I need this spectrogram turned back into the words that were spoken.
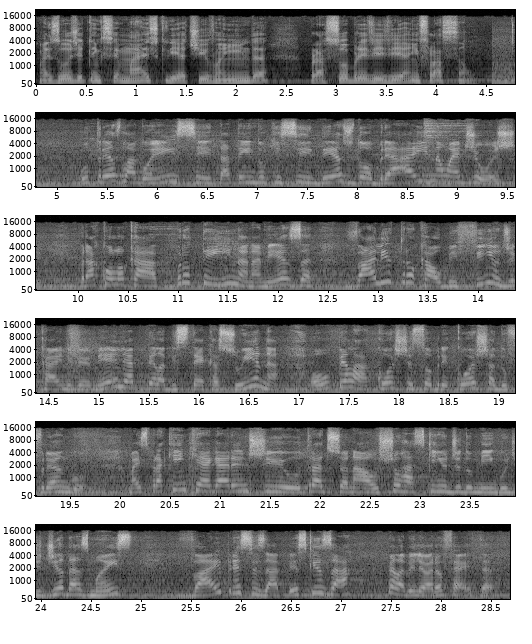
Mas hoje ele tem que ser mais criativo ainda para sobreviver à inflação. O Três Lagoense está tendo que se desdobrar e não é de hoje. Para colocar proteína na mesa, vale trocar o bifinho de carne vermelha pela bisteca suína ou pela coxa e sobrecoxa do frango. Mas para quem quer garantir o tradicional churrasquinho de domingo de Dia das Mães, vai precisar pesquisar pela melhor oferta.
